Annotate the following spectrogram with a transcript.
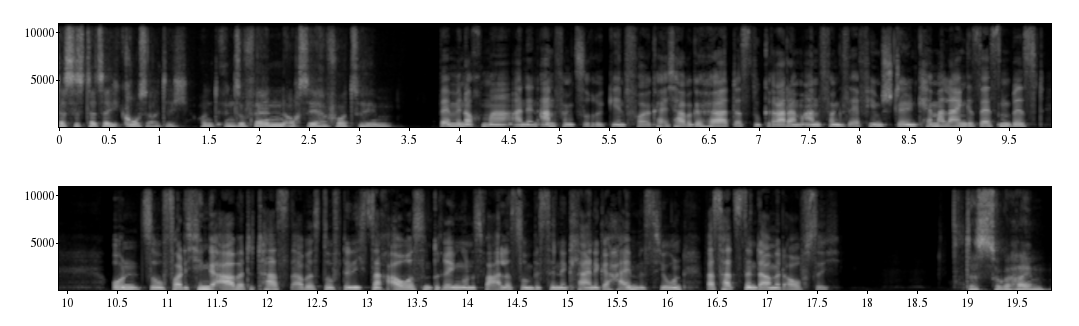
Das ist tatsächlich großartig und insofern auch sehr hervorzuheben. Wenn wir noch mal an den Anfang zurückgehen, Volker, ich habe gehört, dass du gerade am Anfang sehr viel im stillen Kämmerlein gesessen bist und so vor dich hingearbeitet hast, aber es durfte nichts nach außen dringen und es war alles so ein bisschen eine kleine Geheimmission. Was hat es denn damit auf sich? Das ist so geheim.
